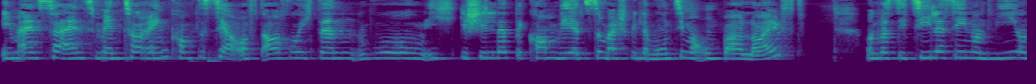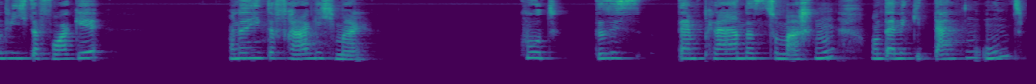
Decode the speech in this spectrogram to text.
Im 1 zu 1 Mentoring kommt das sehr oft auf, wo ich dann, wo ich geschildert bekomme, wie jetzt zum Beispiel der Wohnzimmerumbau läuft und was die Ziele sind und wie und wie ich da vorgehe. Und dahinter frage ich mal, gut, das ist dein Plan, das zu machen und deine Gedanken und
